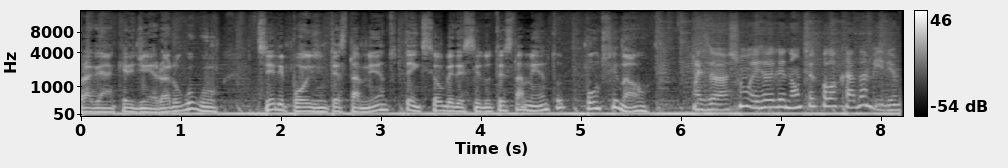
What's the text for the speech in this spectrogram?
para ganhar aquele dinheiro era o Gugu. Se ele pôs em testamento, tem que ser obedecido o testamento, ponto final. Mas eu acho um erro ele não ter colocado a Miriam.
